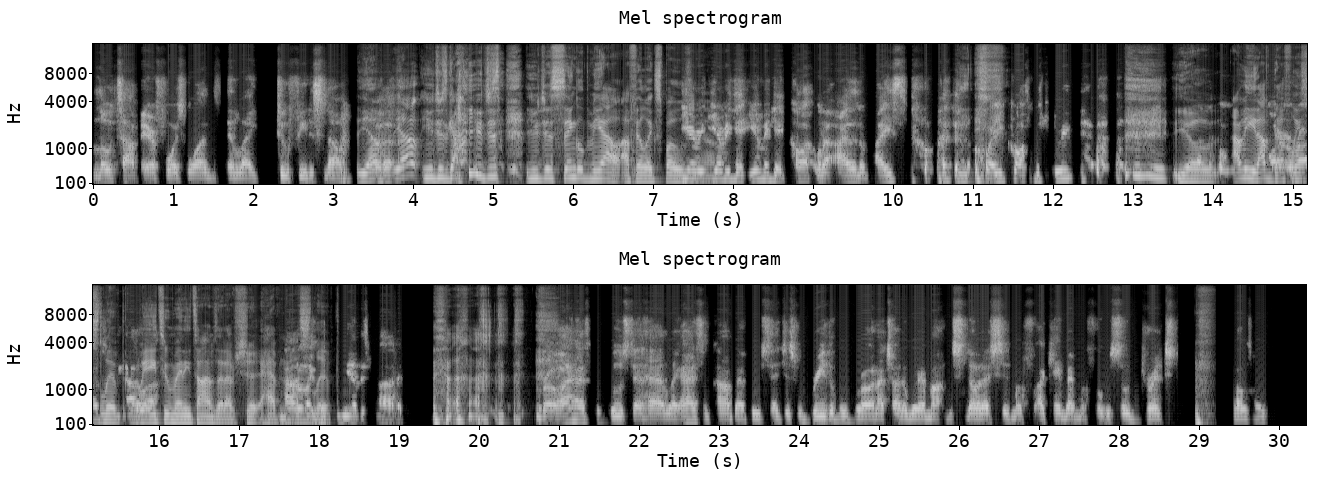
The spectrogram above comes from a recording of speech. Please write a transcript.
low top Air Force Ones and like two feet of snow. Yep, yep. You just got you just you just singled me out. I feel exposed. You ever, you ever get you ever get caught on an island of ice while you cross the street? Yo, I mean, I've Water definitely slipped way too many times that I've should have not like slipped. the other side. Bro, I had some boots that had like I had some combat boots that just were breathable, bro. And I tried to wear them out in the snow. That shit, my I came back, my foot was so drenched. I was like,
